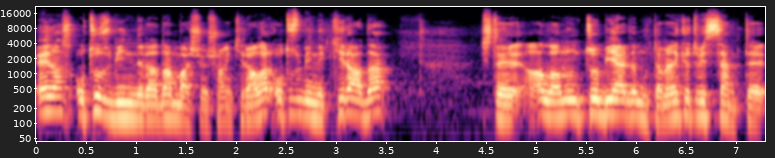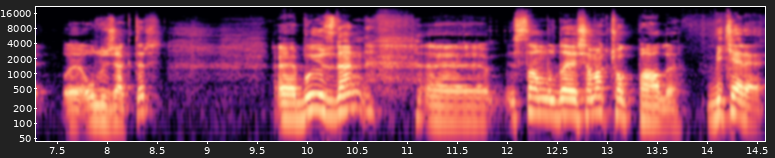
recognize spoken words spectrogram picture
en az 30 bin liradan başlıyor şu an kiralar. 30 binlik kirada işte Allah'ın unuttuğu bir yerde muhtemelen kötü bir semtte e, olacaktır. E, bu yüzden İstanbul'da yaşamak çok pahalı. Bir kere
